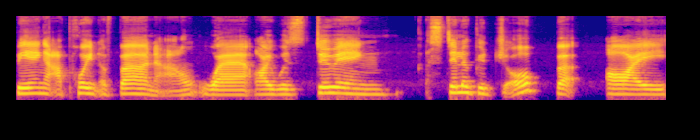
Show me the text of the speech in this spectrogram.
being at a point of burnout where I was doing still a good job, but I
